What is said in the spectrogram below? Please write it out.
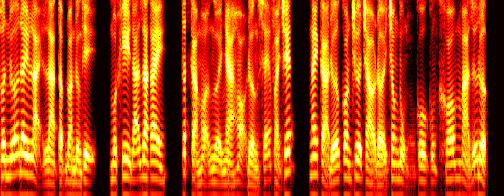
Hơn nữa đây lại là tập đoàn đường thị, một khi đã ra tay, tất cả mọi người nhà họ đường sẽ phải chết, ngay cả đứa con chưa chào đời trong bụng cô cũng khó mà giữ được.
